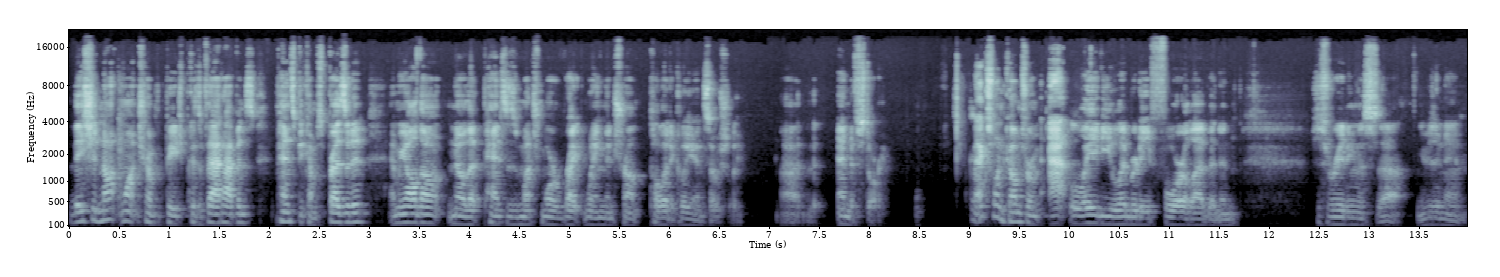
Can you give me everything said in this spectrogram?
they should not want Trump impeached because if that happens, Pence becomes president, and we all don't know that Pence is much more right wing than Trump politically and socially. Uh, end of story. Next one comes from at Lady Liberty 411, and just reading this uh, username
